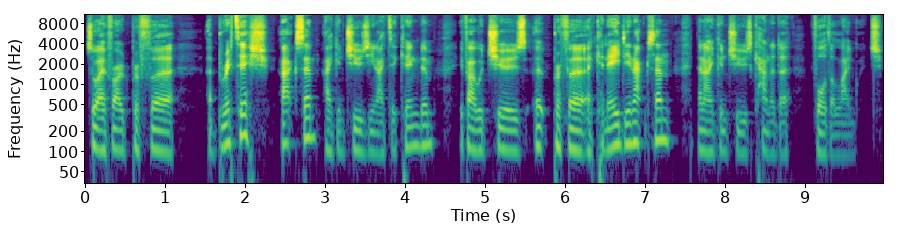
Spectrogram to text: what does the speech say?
So if I would prefer a British accent, I can choose United Kingdom. If I would choose uh, prefer a Canadian accent, then I can choose Canada for the language.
